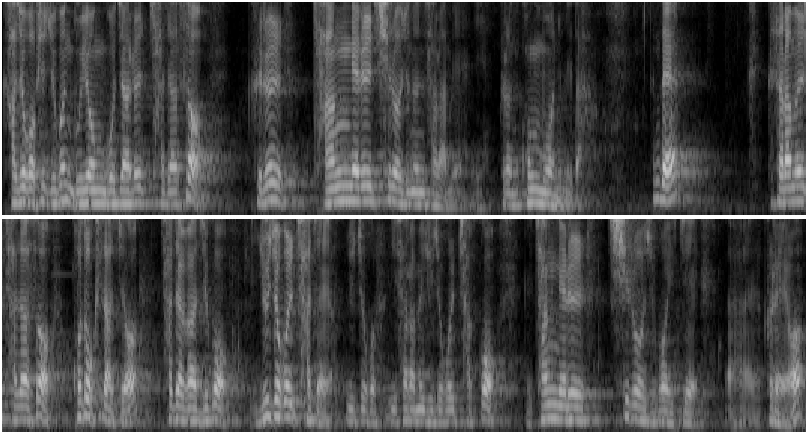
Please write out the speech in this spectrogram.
가족 없이 죽은 무연고자를 찾아서 그를 장례를 치러주는 사람의 그런 공무원입니다. 근데 그 사람을 찾아서 고독사죠. 찾아가지고 유족을 찾아요. 유족을 이 사람의 유족을 찾고 장례를 치러주고 이제 그래요.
